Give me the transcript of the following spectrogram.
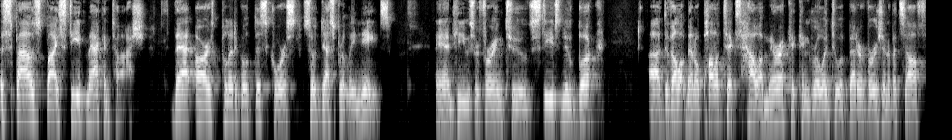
espoused by Steve McIntosh that our political discourse so desperately needs. And he was referring to Steve's new book, uh, Developmental Politics How America Can Grow into a Better Version of Itself,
